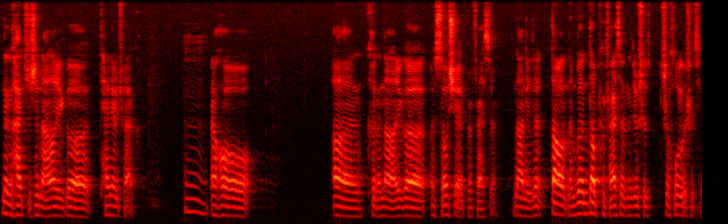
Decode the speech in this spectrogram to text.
那个还只是拿到一个 tenure track，嗯，然后，嗯，可能拿到一个 associate professor，那你再到能不能到 professor，那就是之后的事情。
